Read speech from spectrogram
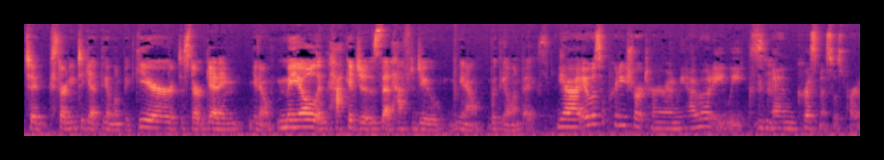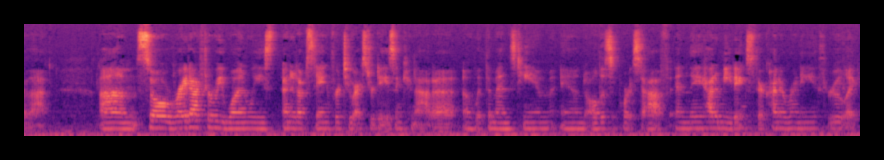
to starting to get the Olympic gear, to start getting, you know, mail and packages that have to do, you know, with the Olympics? Yeah, it was a pretty short turnaround. We had about eight weeks, Mm-hmm. and Christmas was part of that. Um, so right after we won, we ended up staying for two extra days in Kanata uh, with the men's team and all the support staff, and they had a meeting. So they're kind of running you through like,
